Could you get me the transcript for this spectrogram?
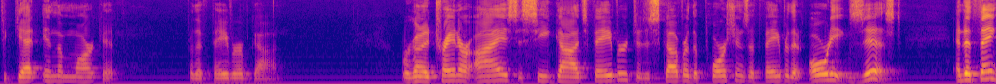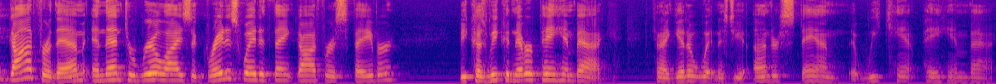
to get in the market for the favor of God. We're going to train our eyes to see God's favor, to discover the portions of favor that already exist, and to thank God for them, and then to realize the greatest way to thank God for His favor, because we could never pay Him back. Can I get a witness? Do you understand that we can't pay Him back?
